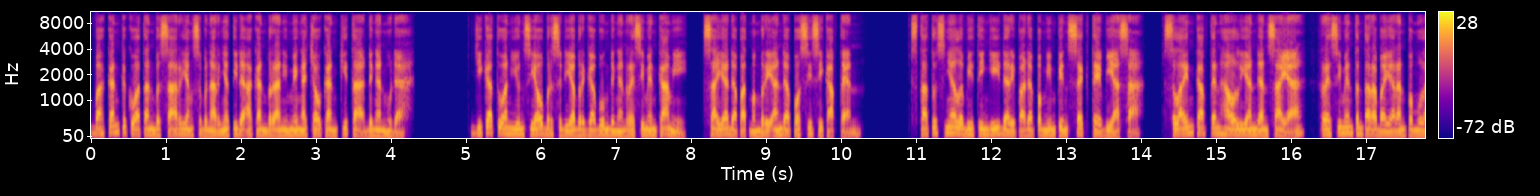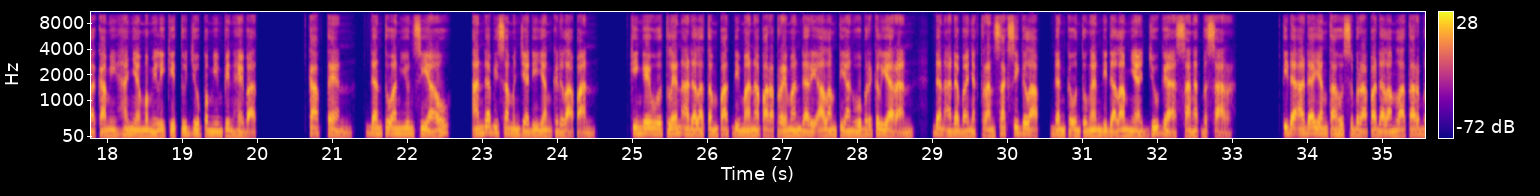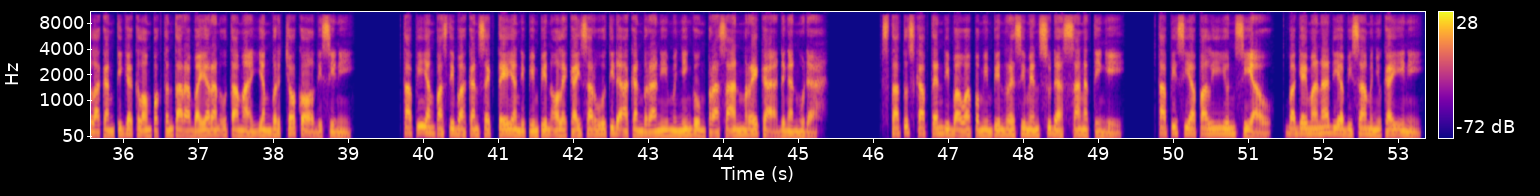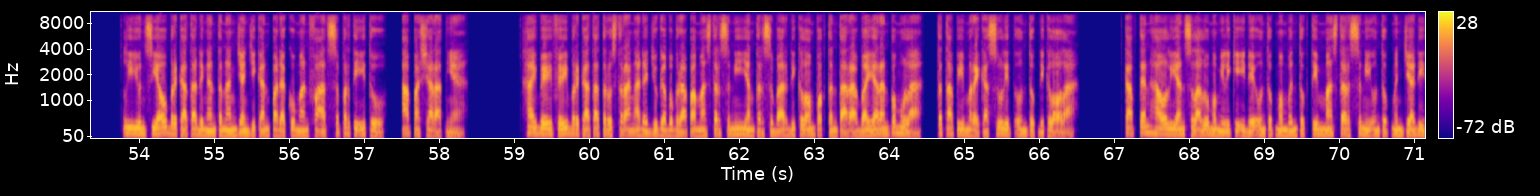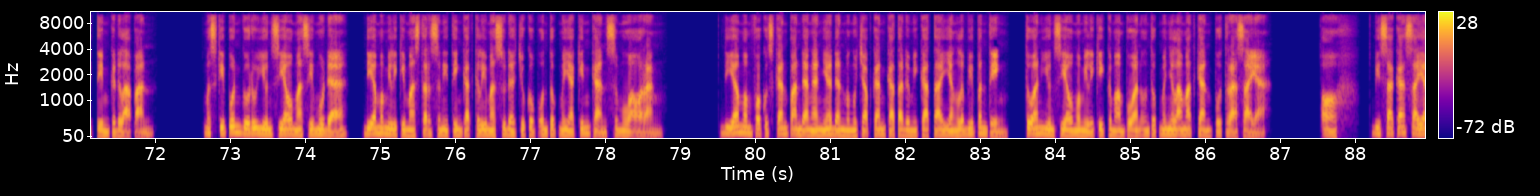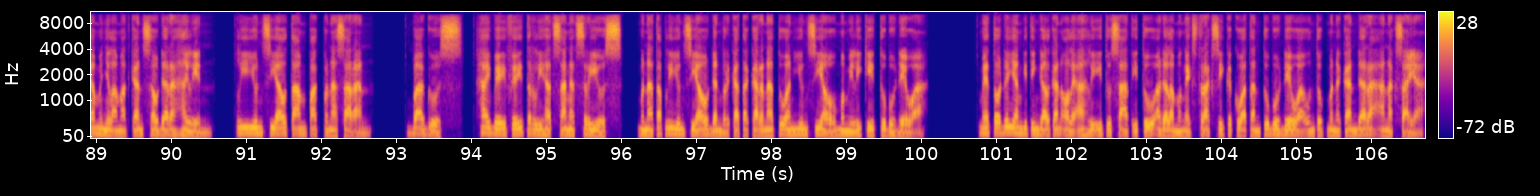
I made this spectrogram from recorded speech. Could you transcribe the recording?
Bahkan kekuatan besar yang sebenarnya tidak akan berani mengacaukan kita dengan mudah. Jika Tuan Yun Xiao bersedia bergabung dengan resimen kami, saya dapat memberi Anda posisi kapten. Statusnya lebih tinggi daripada pemimpin sekte biasa. Selain Kapten Haolian dan saya, resimen tentara bayaran pemula kami hanya memiliki tujuh pemimpin hebat. Kapten, dan Tuan Yun Xiao, Anda bisa menjadi yang kedelapan. Kingge Woodland adalah tempat di mana para preman dari alam Tianwu berkeliaran, dan ada banyak transaksi gelap, dan keuntungan di dalamnya juga sangat besar. Tidak ada yang tahu seberapa dalam latar belakang tiga kelompok tentara bayaran utama yang bercokol di sini. Tapi yang pasti bahkan sekte yang dipimpin oleh Kaisar Wu tidak akan berani menyinggung perasaan mereka dengan mudah. Status kapten di bawah pemimpin resimen sudah sangat tinggi. Tapi siapa Li Yun Xiao? Bagaimana dia bisa menyukai ini? Li Yun Xiao berkata dengan tenang janjikan padaku manfaat seperti itu, apa syaratnya? Hai Bei Fei berkata terus terang ada juga beberapa master seni yang tersebar di kelompok tentara bayaran pemula, tetapi mereka sulit untuk dikelola. Kapten Haolian selalu memiliki ide untuk membentuk tim master seni untuk menjadi tim kedelapan. Meskipun guru Yun Xiao masih muda, dia memiliki master seni tingkat kelima sudah cukup untuk meyakinkan semua orang. Dia memfokuskan pandangannya dan mengucapkan kata demi kata yang lebih penting, Tuan Yun Xiao memiliki kemampuan untuk menyelamatkan putra saya. Oh, bisakah saya menyelamatkan saudara Hailin? Li Yun Xiao tampak penasaran. Bagus. Hai Bei Fei terlihat sangat serius, menatap Li Yun Xiao dan berkata karena Tuan Yun Xiao memiliki tubuh dewa. Metode yang ditinggalkan oleh ahli itu saat itu adalah mengekstraksi kekuatan tubuh dewa untuk menekan darah anak saya.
